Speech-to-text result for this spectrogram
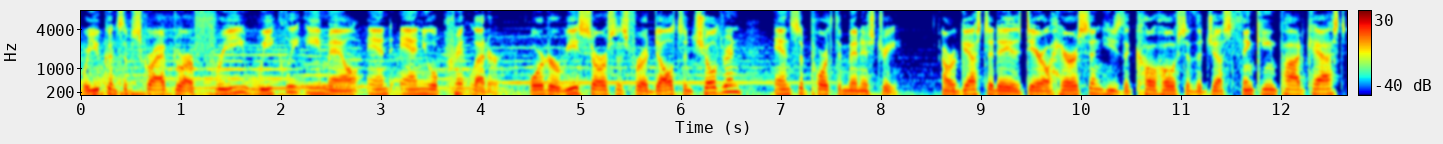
where you can subscribe to our free weekly email and annual print letter, order resources for adults and children, and support the ministry. Our guest today is Darrell Harrison. He's the co host of the Just Thinking podcast,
